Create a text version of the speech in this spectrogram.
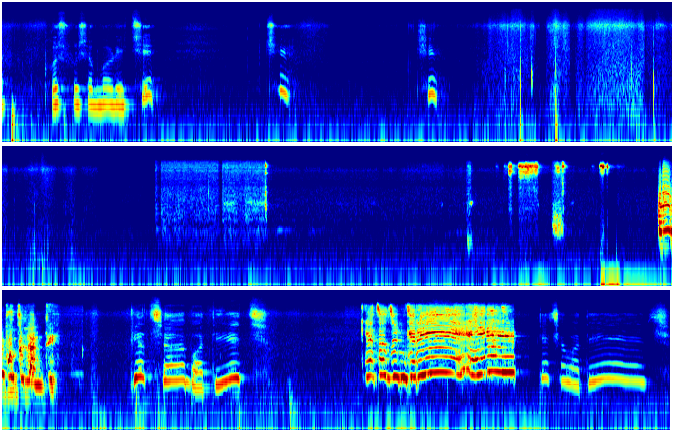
फुसफुसे के छ भतिज? के छ जिन्केरी? के छ भतिज?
